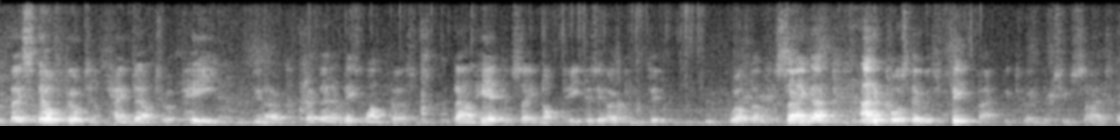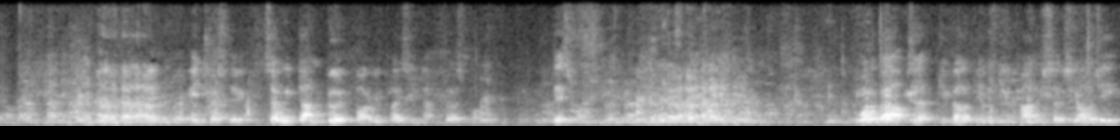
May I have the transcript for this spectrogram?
They still filtered, came down to a P, you know, but then at least one person down here could say not P because it opened it. Well done for saying that. And of course there was feedback between the two sides down there. Interesting. So we've done good by replacing that first model with this one. what about uh, developing a new kind of sociology?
